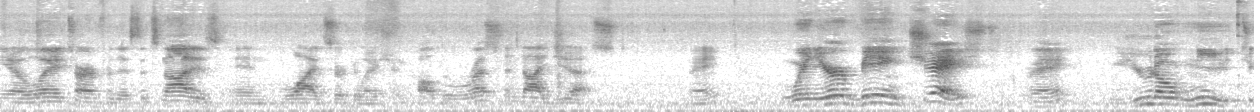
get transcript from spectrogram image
you know lay term for this that's not as in wide circulation called the rest and digest, right? When you're being chased, right, you don't need to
